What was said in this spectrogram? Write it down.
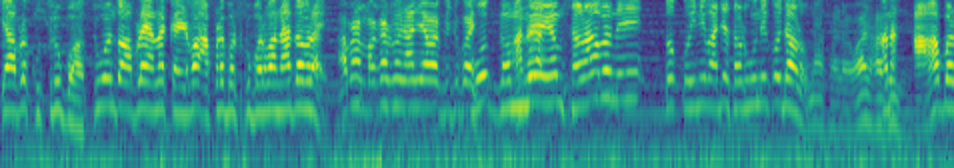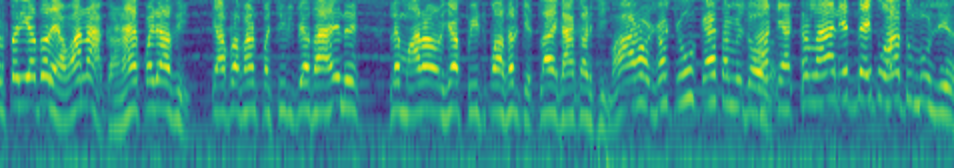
કે આપણે કૂતરું ભાતું હોય તો આપણે એના કડવા આપણે બટકું ભરવા ના દવરાય. આપણે મગજમાં ના લેવા બીજું કોઈ. ગમે એમ સડાવે ને તો કોઈની વાડે સડવું નહીં કોઈ દાડો. ના સાડા અને આ બળતરિયા તો રહેવાના ઘણા પડ્યા છે કે આપણા ફાઈન પચીસ રૂપિયા થાય ને એટલે મારા ઓછા પીઠ પાછળ કેટલાય ઘા કરશી. મારો જો કેવું કે તમે જો આ ટ્રેક્ટર લાયા ને જ નહીં પોહાતું મૂલ્ય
